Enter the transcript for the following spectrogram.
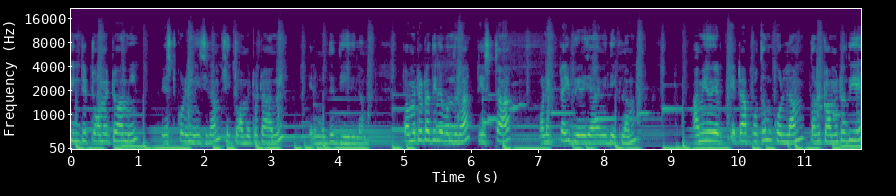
তিনটে টমেটো আমি পেস্ট করে নিয়েছিলাম, সেই টমেটোটা আমি এর মধ্যে দিয়ে দিলাম। টমেটোটা দিলে বন্ধুরা টেস্টটা অনেকটাই বেড়ে যায় আমি দেখলাম। আমিও এটা প্রথম করলাম, তবে টমেটো দিয়ে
